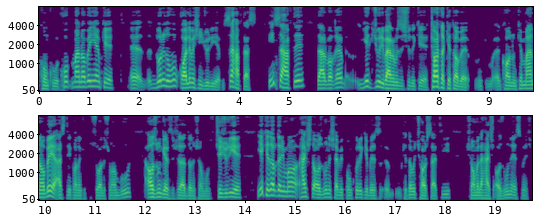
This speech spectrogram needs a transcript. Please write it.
کنکور. خب منابعی هم که دور دوم قالبش اینجوریه. سه هفته است. این سه هفته در واقع یک جوری برنامه‌ریزی شده که چهار تا کتاب کانون که منابع اصلی کانون که تو سوال شما بود آزمون گرفته شده از دانش آموز. چه جوریه؟ یک کتاب داریم ما 8 آزمون شبیه کنکوره که به کتاب 4 سطحی شامل 8 آزمون اسمش.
